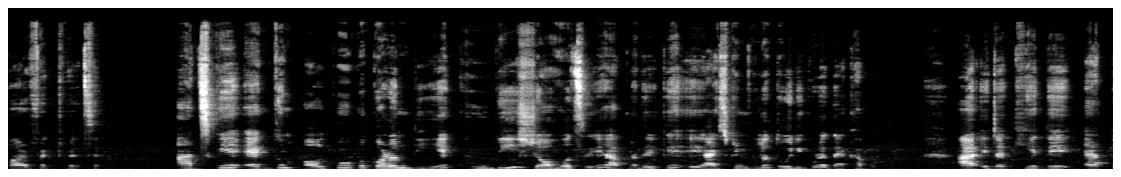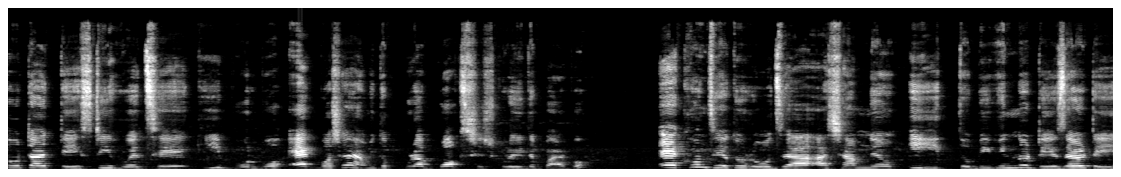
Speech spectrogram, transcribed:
পারফেক্ট হয়েছে। আজকে একদম অল্প উপকরণ দিয়ে খুবই সহজে আপনাদেরকে এই আইসক্রিমগুলো তৈরি করে দেখাবো। আর এটা খেতে এতটা টেস্টি হয়েছে, কি বলব? এক বছর আমি তো পুরো বক্স শেষ করে দিতে পারব। এখন যেহেতু রোজা আর সামনেও ঈদ, তো বিভিন্ন ডেজার্টেই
